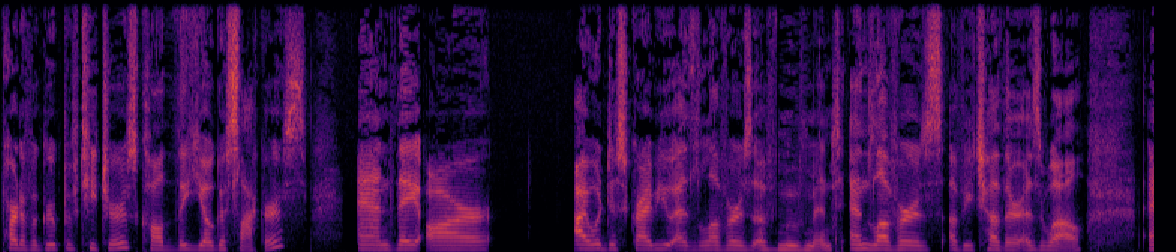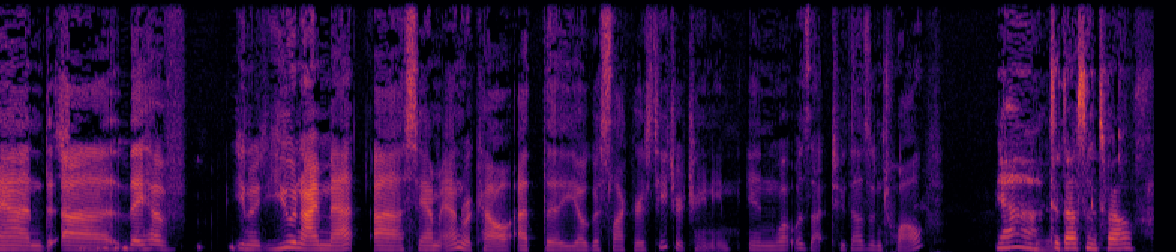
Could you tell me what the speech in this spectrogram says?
part of a group of teachers called the Yoga Slackers, and they are I would describe you as lovers of movement and lovers of each other as well. And uh, they have, you know, you and I met, uh, Sam and Raquel, at the Yoga Slackers teacher training in what was that, 2012? Yeah, 2012.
